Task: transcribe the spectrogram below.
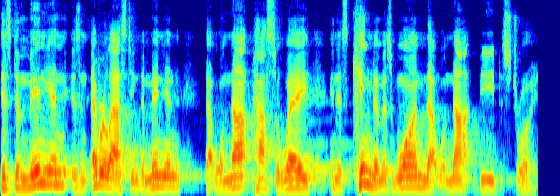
His dominion is an everlasting dominion that will not pass away, and his kingdom is one that will not be destroyed.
